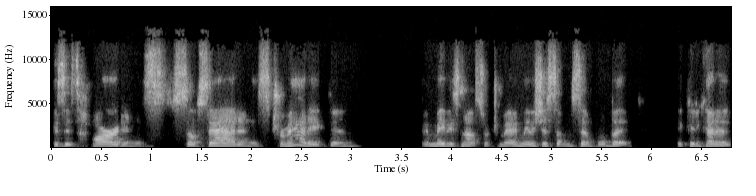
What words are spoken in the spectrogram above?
Because it's hard and it's so sad and it's traumatic and and maybe it's not so traumatic. Maybe it's just something simple, but it can kind of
